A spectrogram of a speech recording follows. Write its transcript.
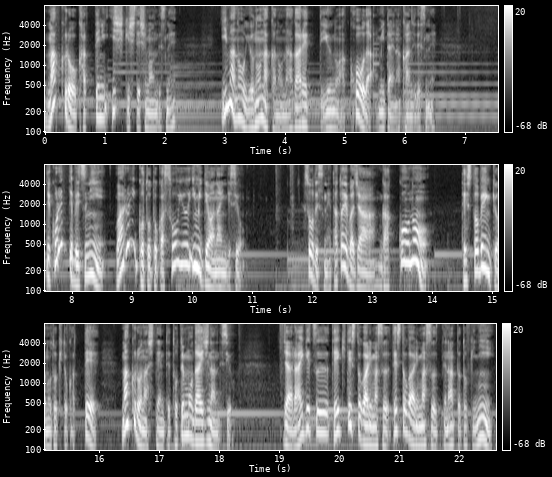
マクロを勝手に意識してしまうんですね。今の世の中の流れっていうのはこうだ、みたいな感じですね。で、これって別に悪いこととかそういう意味ではないんですよ。そうですね。例えばじゃあ、学校のテスト勉強の時とかって、マクロな視点ってとても大事なんですよ。じゃあ来月定期テストがあります、テストがありますってなった時に、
